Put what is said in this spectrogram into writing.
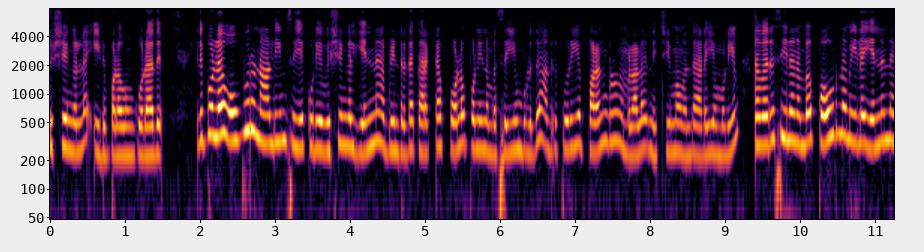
விஷயங்களில் ஈடுபடவும் கூடாது. இதுபோல் ஒவ்வொரு நாளையும் செய்யக்கூடிய விஷயங்கள் என்ன அப்படின்றத கரெக்டாக ஃபாலோ பண்ணி நம்ம செய்யும் பொழுது அதற்குரிய பலன்களும் நம்மளால் நிச்சயமாக வந்து அடைய முடியும். அந்த வரிசையில் நம்ம பௌர்ணமியில் என்னென்ன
